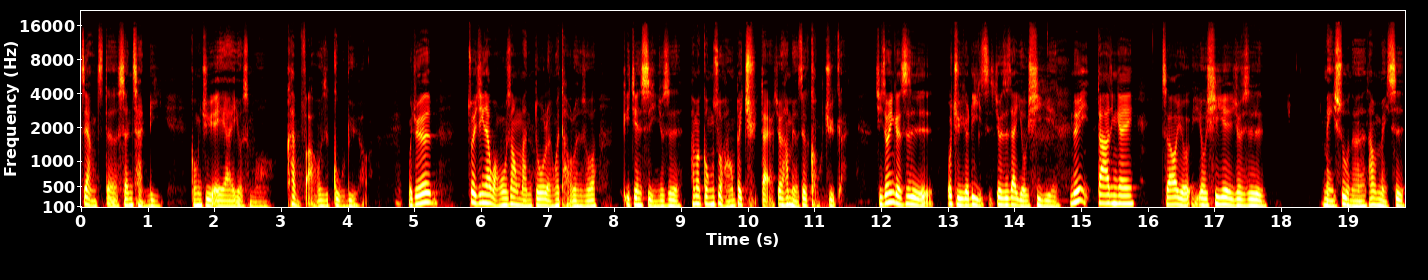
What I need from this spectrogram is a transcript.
这样子的生产力工具 AI 有什么看法或是顾虑？好了，我觉得最近在网络上蛮多人会讨论说一件事情，就是他们工作好像被取代，就是他们有这个恐惧感。其中一个是我举一个例子，就是在游戏业，因为大家应该知道游游戏业就是美术呢，他们每次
